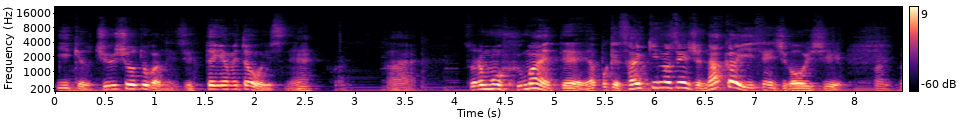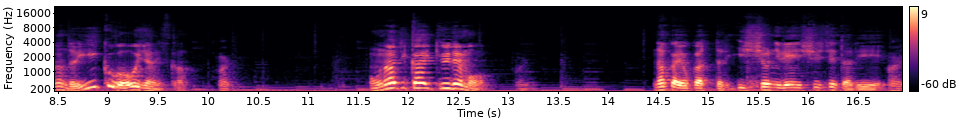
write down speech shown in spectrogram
いいけど中傷とかね絶対やめた方がいいですね。はい。はい、それも踏まえてやっぱけど最近の選手は仲いい選手が多いしはい。なんだいい子が多いじゃないですかはい。同じ階級でもはい。仲良かったり一緒に練習してたりはい。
